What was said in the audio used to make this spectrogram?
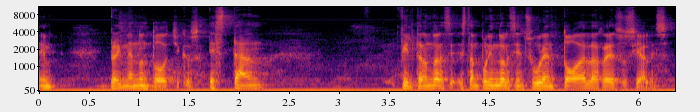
impregnando en todo, chicos. Están filtrando, están poniendo la censura en todas las redes sociales.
